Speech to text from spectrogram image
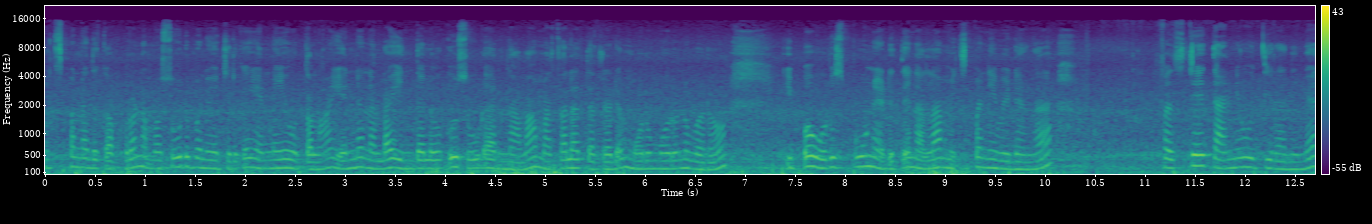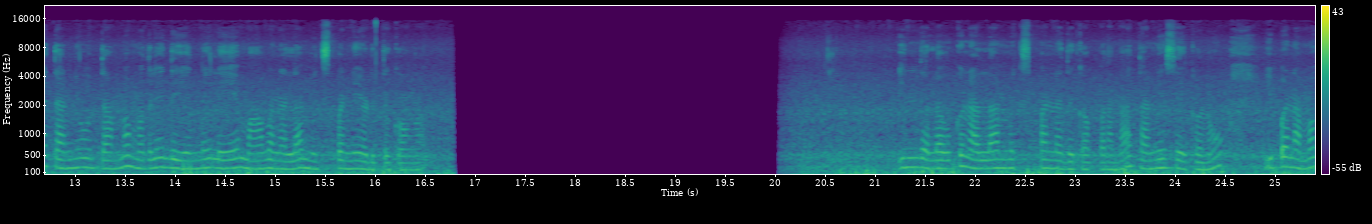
மிக்ஸ் பண்ணதுக்கப்புறம் நம்ம சூடு பண்ணி வச்சுருக்க எண்ணெயை ஊற்றலாம் எண்ணெய் நல்லா இந்த அளவுக்கு சூடாக இருந்தால் தான் மசாலா தட்டடை மொறு மொறுன்னு வரும். இப்போ ஒரு ஸ்பூன் எடுத்து நல்லா மிக்ஸ் பண்ணி விடுங்க. ஃபஸ்ட்டே தண்ணி ஊற்றிடாதீங்க தண்ணி ஊற்றாமல் முதல்ல இந்த எண்ணெயிலேயே மாவை நல்லா மிக்ஸ் பண்ணி எடுத்துக்கோங்க. இந்த அளவுக்கு நல்லா மிக்ஸ் பண்ணதுக்கப்புறம் தான் தண்ணி சேர்க்கணும். இப்போ நம்ம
